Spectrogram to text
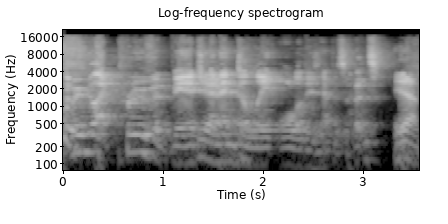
We'd be like, prove it, bitch, Yeah. and then delete all of these episodes. yeah.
